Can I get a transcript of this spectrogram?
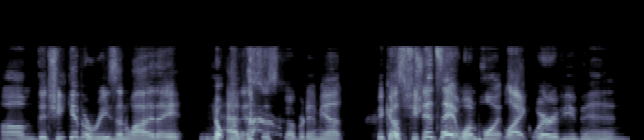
Um, did she give a reason why they Nope. hadn't discovered him yet? Because Nope. she did say at one point, like, "Where have you been?"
